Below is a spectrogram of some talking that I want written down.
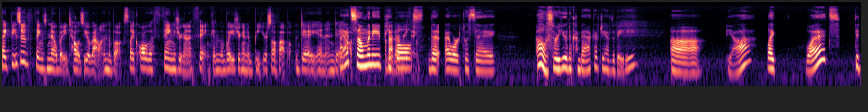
like these are the things nobody tells you about in the books like all the things you're going to think and the ways you're going to beat yourself up day in and day I out i had so many people that I worked with say, "Oh, so are you going to come back after you have the baby?" Uh, yeah. Like, what? Did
